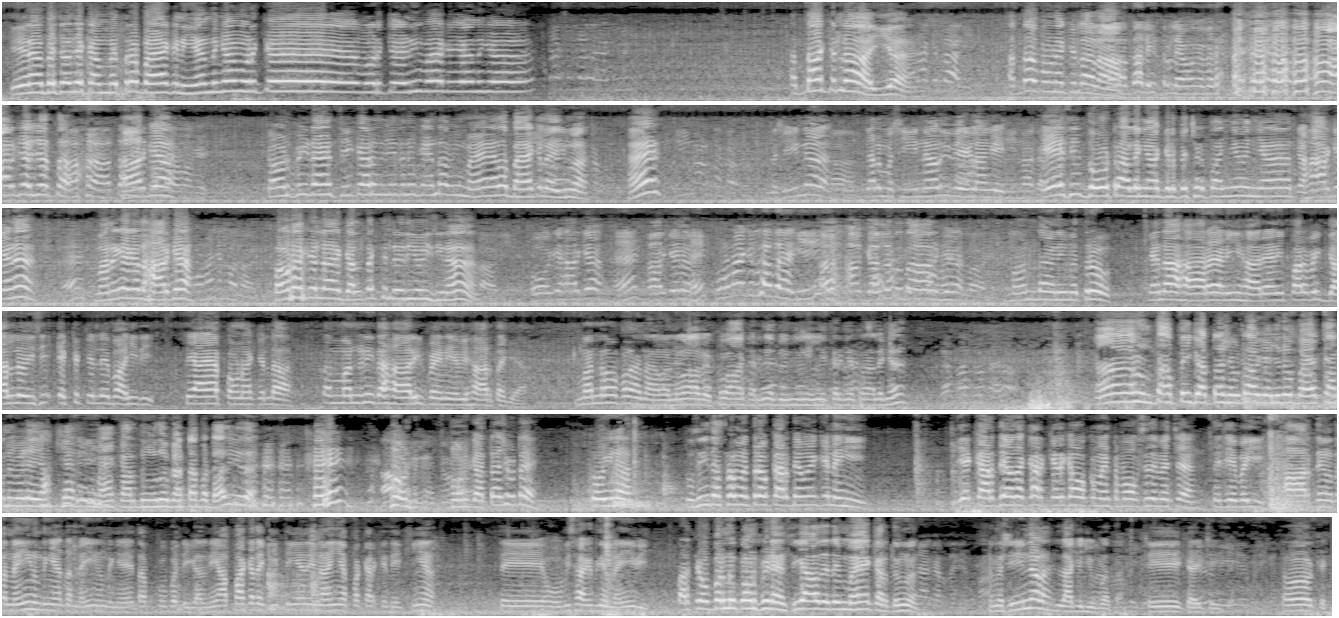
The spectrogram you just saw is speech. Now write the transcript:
ਕੇਰਾਂ ਤੇ ਚਲ ਜੇ ਕੰਮ ਮਿੱਤਰੋ ਬੈਕ ਨਹੀਂ ਜਾਂਦੀਆਂ ਮੁੜ ਕੇ ਮੁੜ ਕੇ ਨਹੀਂ ਬੈਕ ਜਾਂਦੀਆਂ ਅੱਧਾ ਕਿੱਲਾ ਆਈ ਆ। ਅੱਧਾ ਪੌਣਾ ਕਿੱਲਾ ਲਾ। ਅੱਧਾ ਲੀਟਰ ਲੈਵਾਂਗੇ ਫਿਰ। ਹਾਰ ਗਿਆ ਸ਼ਰਤ ਅੱਧਾ ਹਾਰ ਗਿਆ। ਕੌਨਫੀਡੈਂਸ ਸੀ ਕਰਮਜੀਤ ਨੂੰ ਕਹਿੰਦਾ ਵੀ ਮੈਂ ਇਹਦਾ ਬੈਕ ਲੈ ਜੂਗਾ। ਹੈ? ਮਸ਼ੀਨ ਨਾਲ? ਚੱਲ ਮਸ਼ੀਨ ਨਾਲ ਵੀ ਵੇਖ ਲਾਂਗੇ। ਇਹ ਸੀ ਦੋ ਟਰਾਲੀਆਂ ਅੱਗੜ ਪਿਛੜ ਪਾਈਆਂ ਹੋਈਆਂ। ਹਾਰ ਗਿਆ ਨਾ? ਮੰਨ ਗਿਆ ਗੱਲ ਹਾਰ ਗਿਆ? ਪੌਣਾ ਕਿੱਲਾ ਗੱਲ ਤਾਂ ਕਿੱਲੇ ਦੀ ਹੋਈ ਸੀ ਨਾ। ਆ ਹੋ ਗਿਆ ਹਾਰ ਗਿਆ? ਹੈ? ਹਾਰ ਗਿਆ ਨਾ? ਨਹੀਂ ਪੌਣਾ ਕਿੱਲਾ ਦਾ ਹੈਗੀ। ਆਹ, ਗੱਲ ਤੋਂ ਤਾਂ ਹਾਰ ਗਿਆ। ਮੰਨਦਾ ਨਹੀਂ ਮਿੱਤਰੋ ਕਹਿੰਦਾ ਹਾਰਿਆ ਨਹੀਂ ਹਾਰਿਆ ਨਹੀਂ ਪਰ ਵੀ ਗੱਲ ਹੋਈ ਸੀ ਇੱਕ ਕਿੱਲੇ ਬਾਹੀ ਦੀ ਤੇ ਆਇਆ ਪੌਣਾ ਕਿੱਲਾ। ਤਾਂ ਮੰਨਣੀ ਤਾਂ ਹਾਰ ਹੀ ਪੈਣੀ ਹੈ ਵੀ ਹਾਰ ਤਾਂ ਗਿਆ। ਮੰਨੋ ਭਲਾ ਨਾ ਮੰਨੋ ਆ ਵੇਖੋ ਆ ਖਰੀਆਂ ਬੀਵੀਆਂ ਜਿਹੀਆਂ ਕਰੀਆਂ ਟਰਾਲੀਆਂ ਆ ਹੁਣ ਤਾਂ ਆਪੇ ਹੀ ਗਾਟਾ ਛੋਟਾ ਹੋ ਗਿਆ ਜਦੋਂ ਬੈਕ ਕਰਨ ਵੇਲੇ ਆਖਿਆ ਸੀ ਮੈਂ ਕਰ ਦੂੰ ਉਦੋਂ ਗਾਟਾ ਵੱਡਾ ਸੀ ਇਹਦਾ? ਹੁਣ ਹੁਣ ਗਾਟਾ ਛੋਟਾ ਹੈ। ਕੋਈ ਨਾ। ਤੁਸੀਂ ਦੱਸੋ ਮਿੱਤਰੋ ਕਰ ਦਿਓਗੇ ਕਿ ਨਹੀਂ? ਜੇ ਕਰਦੇ ਹੋ ਤਾਂ ਕਰਕੇ ਦਿਖਾਓ ਕਮੈਂਟ ਬਾਕਸ ਦੇ ਵਿੱਚ। ਤੇ ਜੇ ਬਈ ਹਾਰਦੇ ਹੋ ਤਾਂ ਨਹੀਂ ਹੁੰਦੀਆਂ ਤਾਂ ਨਹੀਂ ਹੁੰਦੀਆਂ। ਇਹ ਤਾਂ ਕੋਈ ਵੱਡੀ ਗੱਲ ਨਹੀਂ। ਆਪਾਂ ਕਦੇ ਕੀਤੀਆਂ ਨੇ ਨਾ ਹੀ ਆਪਾਂ ਕਰਕੇ ਦੇਖੀਆਂ। ਤੇ ਹੋ ਵੀ ਸਕਦੀਆਂ ਨਹੀਂ ਵੀ। ਪਰ ਚੋਬਰ ਨੂੰ ਕੌਨਫੀਡੈਂਸ ਸੀ ਆ ਉਹਦੇ ਤੇ ਮੈਂ ਕਰ ਦੂੰਗਾ। ਮਸ਼ੀਨ ਨਾਲ ਲੱਗ ਜੂ ਪਤਾ। ਠੀਕ ਹੈ ਜੀ ਠੀਕ ਹੈ। ਓਕੇ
